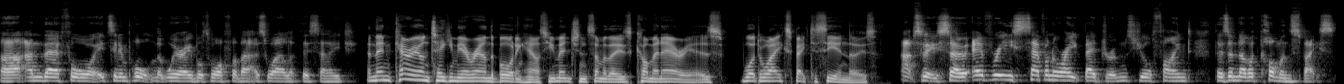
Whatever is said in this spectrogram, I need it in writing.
Uh, and therefore, it's important that we're able to offer that as well at this age. And then carry on taking me around the boarding house. You mentioned some of those common areas. What do I expect to see in those? Absolutely. So every seven or eight bedrooms, you'll find there's another common space.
